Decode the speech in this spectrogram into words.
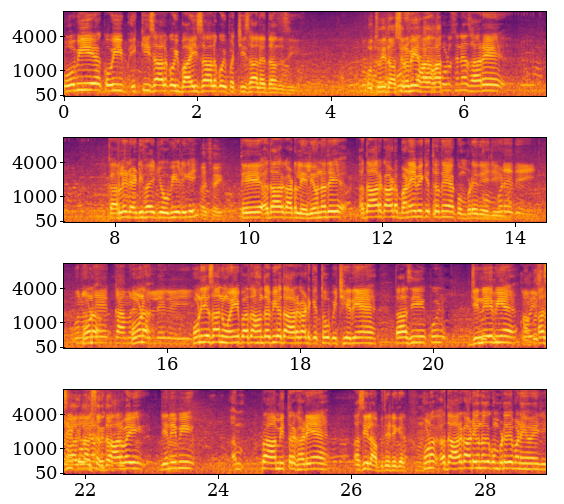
ਉਹ ਵੀ ਕੋਈ 21 ਸਾਲ ਕੋਈ 22 ਸਾਲ ਕੋਈ 25 ਸਾਲ ਇਦਾਂ ਦੇ ਸੀ। ਉਹ ਤੁਸੀਂ ਦੱਸ ਰਹੇ ਹੋ ਵੀ ਹੱਥ ਪੁਲਿਸ ਨੇ ਸਾਰੇ ਕਰ ਲਏ ਆਇਡੈਂਟੀਫਾਈ ਜੋ ਵੀ ਹੈ ਠੀਕ ਹੈ। ਅੱਛਾ ਜੀ। ਤੇ ਆਧਾਰ ਕਾਰਡ ਲੈ ਲਏ ਉਹਨਾਂ ਦੇ। ਆਧਾਰ ਕਾਰਡ ਬਣੇ ਵੀ ਕਿੱਥੋਂ ਦੇ ਆ? ਕੁੰਬੜੇ ਦੇ ਜੀ। ਬੜੇ ਦੇ ਜੀ। ਉਹਨਾਂ ਹੁਣ ਦੇ ਕਮਰੇ ਖੋਲੇ ਗਏ ਜੀ। ਹੁਣ ਜੇ ਸਾਨੂੰ ਐਂ ਪਤਾ ਹੁੰਦਾ ਵੀ ਆਧਾਰ ਕਾਰਡ ਕਿੱਥੋਂ ਪਿੱਛੇ ਦੇ ਆ ਤਾਂ ਅਸੀਂ ਕੁਝ ਜਿੰਨੇ ਵੀ ਕੁਛ ਅਸੀਂ ਕੋਈ ਲੱਗ ਨਾ ਕੋਈ। ਕਾਰਵਾਈ ਜਿੰਨੇ ਵੀ ਅਮ, ਭਰਾ ਮਿੱਤਰ ਖੜੇ ਆ ਅਸੀਂ ਲੱਭਦੇ ਠੀਕ ਹੈ। ਹੁਣ ਆਧਾਰ ਕਾਰਡ ਹੀ ਉਹਨਾਂ ਦੇ ਕੁੰਬੜੇ ਦੇ ਬਣੇ ਹੋਏ ਜੀ।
